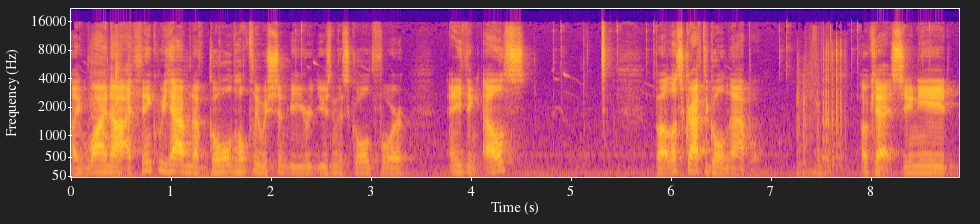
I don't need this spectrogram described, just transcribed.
Like, why not? I think we have enough gold. Hopefully we shouldn't be using this gold for anything else. But let's craft a golden apple. Okay, so you need...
